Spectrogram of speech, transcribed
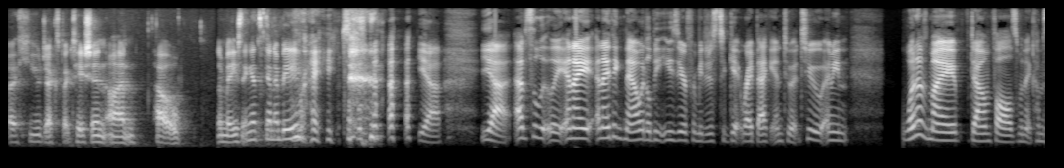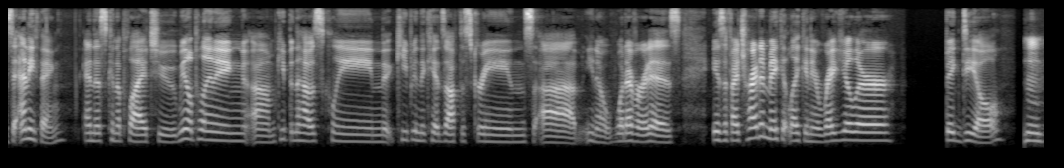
a huge expectation on how amazing it's going to be. Right. yeah. Yeah, absolutely. And I and I think now it'll be easier for me to just to get right back into it too. I mean, one of my downfalls when it comes to anything, and this can apply to meal planning, um, keeping the house clean, keeping the kids off the screens, uh, you know, whatever it is, is if I try to make it like an irregular big deal, mm-hmm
